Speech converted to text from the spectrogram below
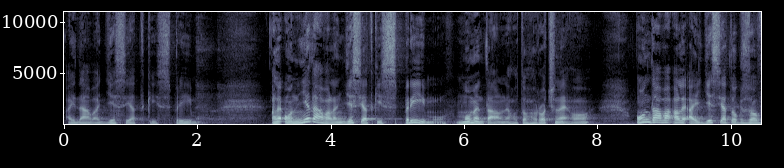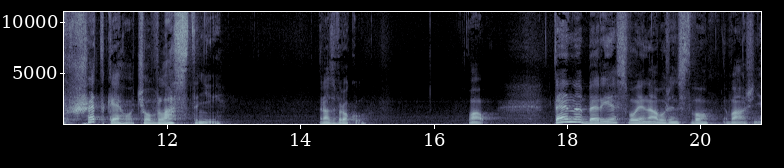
aj dáva desiatky z príjmu. Ale on nedáva len desiatky z príjmu momentálneho, toho ročného, on dáva ale aj desiatok zo všetkého, čo vlastní raz v roku. Wow. Ten berie svoje náboženstvo vážne.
